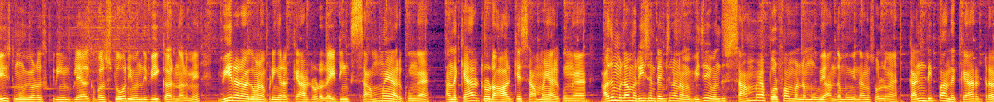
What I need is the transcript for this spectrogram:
பீஸ்ட் மூவியோட ஸ்க்ரீன் ப்ளே அதுக்கப்புறம் ஸ்டோரி வந்து வீக்காக இருந்தாலுமே வீரராகவன் அப்படிங்கிற கேரக்டரோட ரைட்டிங் செம்மையாக இருக்குங்க. அந்த கேரக்டரோட ஆர்கே செம்மையாக இருக்குங்க. அதுவும் இல்லாமல் ரீசெண்ட் டைம்ஸில் நம்ம விஜய் வந்து செம்மையாக பெர்ஃபார்ம் பண்ண மூவி அந்த மூவி தாங்க சொல்லுவேன். கண்டிப்பாக அந்த கேரக்டரை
